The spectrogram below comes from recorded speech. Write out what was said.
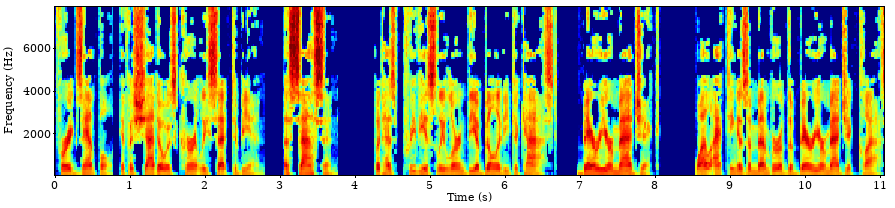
For example, if a shadow is currently set to be an assassin, but has previously learned the ability to cast barrier magic. While acting as a member of the Barrier Magic class,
